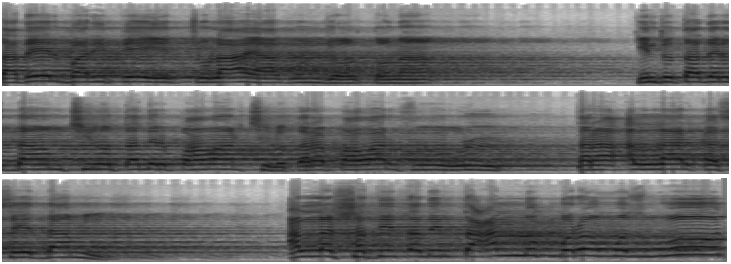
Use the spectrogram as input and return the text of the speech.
তাদের বাড়িতে চুলায় আগুন জ্বলতো না। কিন্তু তাদের দাম ছিল, তাদের পাওয়ার ছিল, তারা পাওয়ারফুল তারা আল্লাহর কাছে দামি। আল্লাহর সাথে তাদের তাল্লুক বড় মজবুত।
